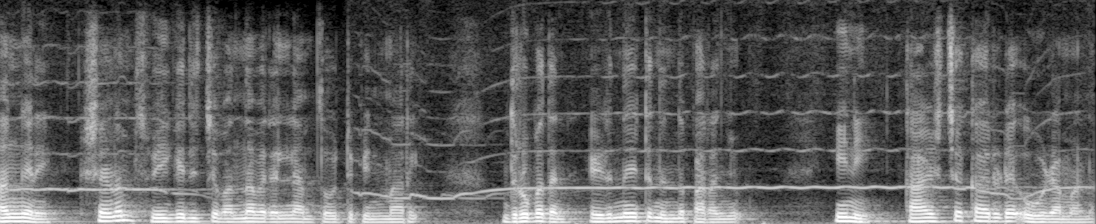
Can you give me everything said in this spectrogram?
അങ്ങനെ ക്ഷണം സ്വീകരിച്ച് വന്നവരെല്ലാം തോറ്റു പിന്മാറി ദ്രുപദൻ എഴുന്നേറ്റ് നിന്ന് പറഞ്ഞു ഇനി കാഴ്ചക്കാരുടെ ഊഴമാണ്.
